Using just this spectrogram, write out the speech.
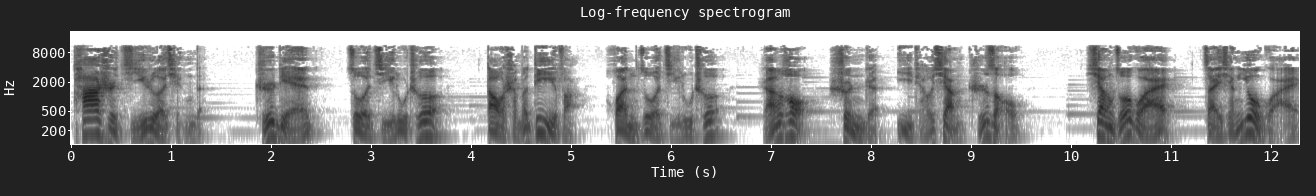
他是极热情的，指点坐几路车到什么地方，换坐几路车，然后顺着一条巷直走，向左拐，再向右拐，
